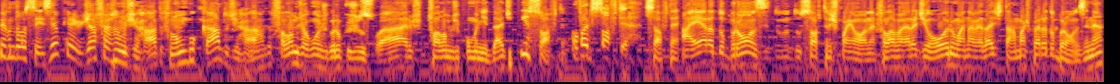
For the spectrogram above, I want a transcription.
pergunto a vocês, eu que já falamos de hardware, falamos um bocado de hardware, falamos de alguns grupos de usuários, falamos de comunidade e software. Vamos falar de software. Software. A era do bronze do, do software espanhol, né? Falava era de ouro, mas na verdade estava mais para a era do bronze, né?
